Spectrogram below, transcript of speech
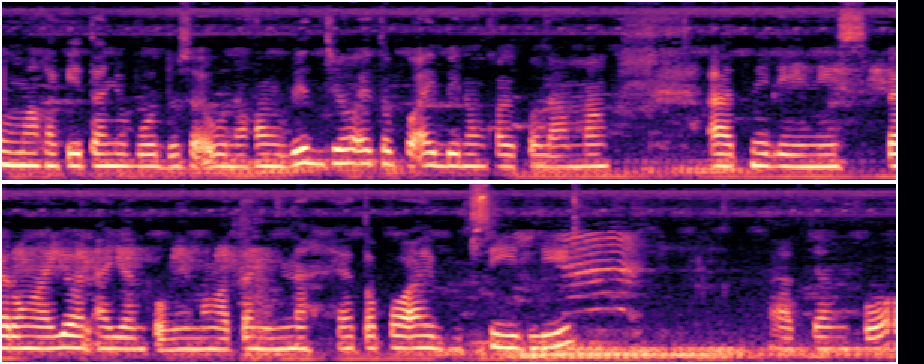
Kung makikita nyo po doon sa una kong video, ito po ay binungkal ko lamang at nilinis. Pero ngayon, ayan po, may mga tanim na. Ito po ay sili. At yan po.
